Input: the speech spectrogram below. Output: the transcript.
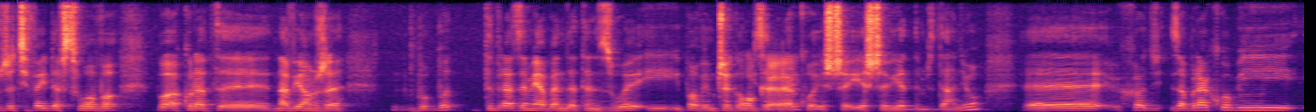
że ci wejdę w słowo, bo akurat nawiążę bo, bo, tym razem ja będę ten zły i, i powiem, czego okay. mi zabrakło jeszcze, jeszcze w jednym zdaniu. E, chodzi, zabrakło mi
